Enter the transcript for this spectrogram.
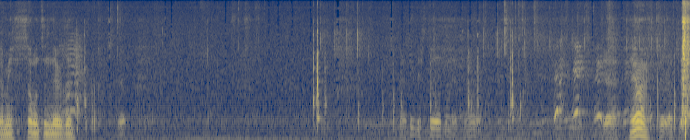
That means someone's in there then. I think they're still up in that tower. Yeah, Yeah. they're up there.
